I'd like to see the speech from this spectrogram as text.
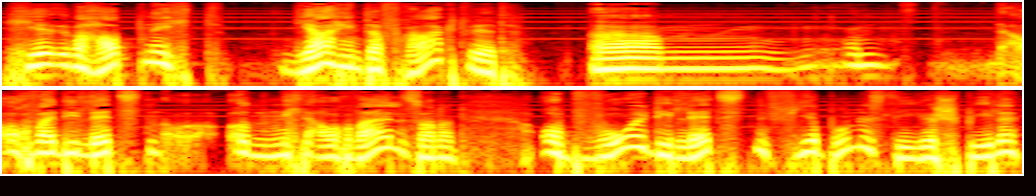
hier überhaupt nicht ja, hinterfragt wird. Ähm, und auch weil die letzten, nicht auch weil, sondern obwohl die letzten vier Bundesligaspiele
